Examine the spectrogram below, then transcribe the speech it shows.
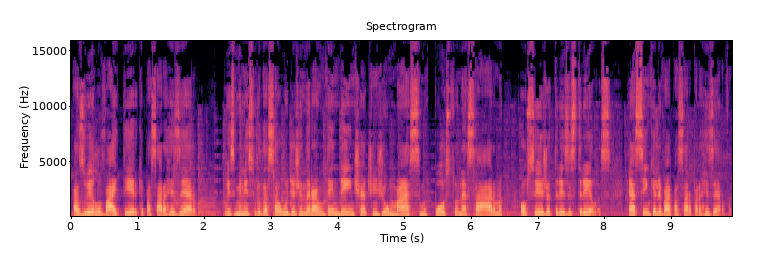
Pazuello vai ter que passar a reserva. O ex-ministro da Saúde é general-intendente e atingiu o máximo posto nessa arma, ou seja, três estrelas. É assim que ele vai passar para a reserva.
